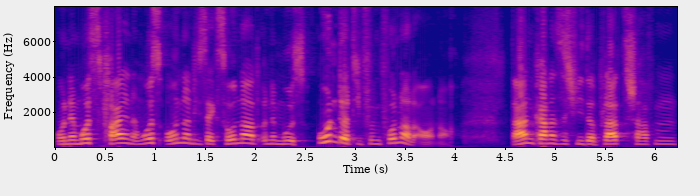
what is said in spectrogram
Und er muss fallen, er muss unter die 600 und er muss unter die 500 auch noch. Dann kann er sich wieder Platz schaffen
